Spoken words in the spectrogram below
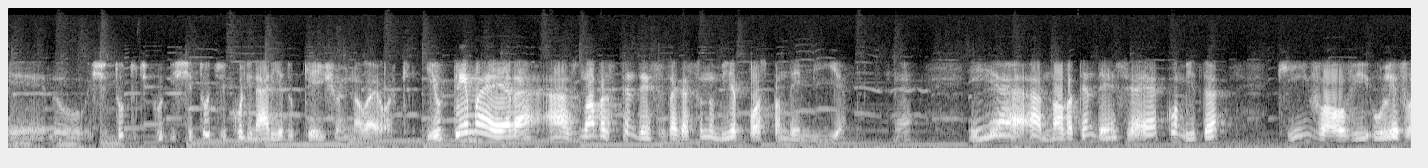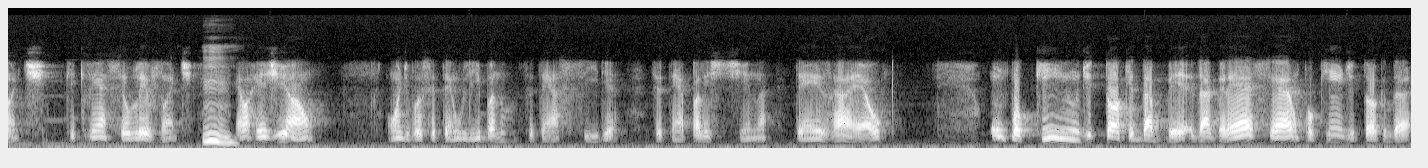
eh, no Instituto de, Instituto de Culinária Education em Nova York. E o tema era as novas tendências da gastronomia pós-pandemia. Né? E a, a nova tendência é a comida que envolve o levante. O que, que vem a ser o levante? Hum. É uma região onde você tem o Líbano, você tem a Síria, você tem a Palestina, tem Israel, um pouquinho de toque da, da Grécia, um pouquinho de toque da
